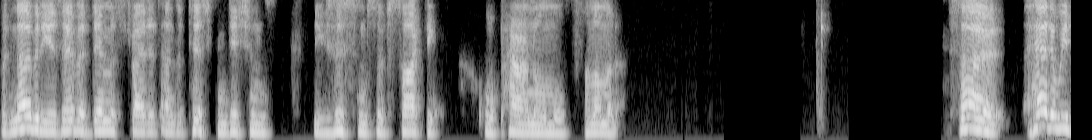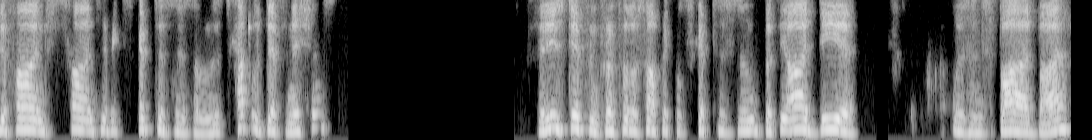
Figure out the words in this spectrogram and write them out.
but nobody has ever demonstrated under test conditions the existence of psychic or paranormal phenomena. So how do we define scientific skepticism? There's a couple of definitions. It is different from philosophical skepticism, but the idea was inspired by it.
